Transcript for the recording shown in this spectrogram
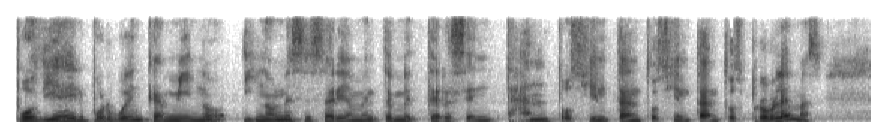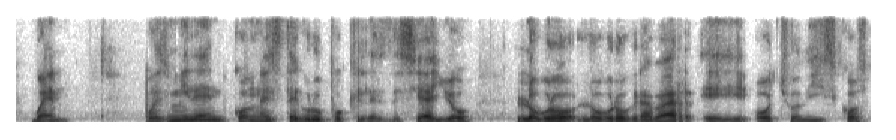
podía ir por buen camino y no necesariamente meterse en tantos y en tantos y en tantos problemas. Bueno, pues miren, con este grupo que les decía yo, logró, logró grabar eh, ocho discos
